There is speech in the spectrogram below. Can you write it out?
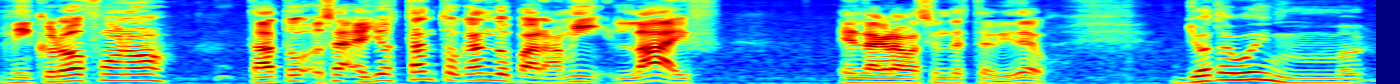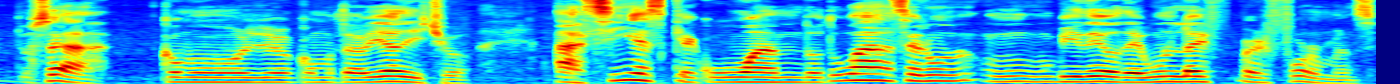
Micrófono. Está o sea, ellos están tocando para mí live en la grabación de este video. Yo te voy, o sea, como yo como te había dicho, así es que cuando tú vas a hacer un, un video de un live performance,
